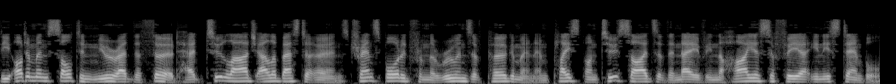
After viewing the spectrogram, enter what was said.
The Ottoman Sultan Murad III had two large alabaster urns transported from the ruins of Pergamon and placed on two sides of the nave in the Hagia Sophia in Istanbul.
